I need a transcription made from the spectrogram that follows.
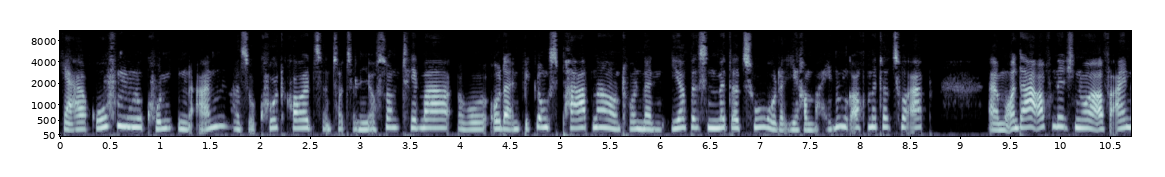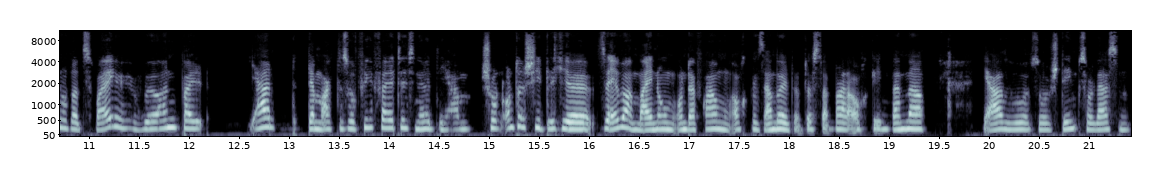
Ja, rufen Kunden an, also Cold Calls sind tatsächlich auch so ein Thema, oder Entwicklungspartner und holen dann ihr Wissen mit dazu oder ihre Meinung auch mit dazu ab. Ähm, und da auch nicht nur auf ein oder zwei hören, weil ja, der Markt ist so vielfältig, ne? Die haben schon unterschiedliche selber Meinungen und Erfahrungen auch gesammelt und das dann mal auch gegeneinander ja so, so stehen zu lassen.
